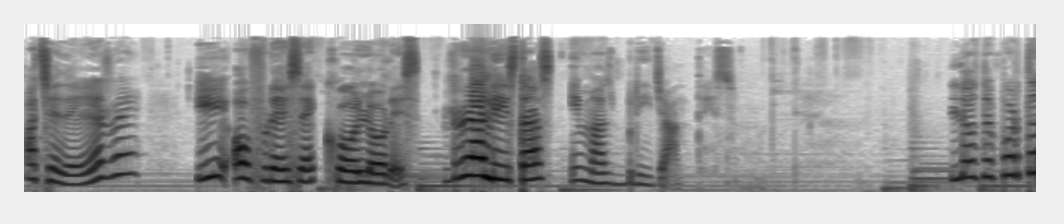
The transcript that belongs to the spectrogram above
HDR y ofrece colores realistas y más brillantes. Los deportes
